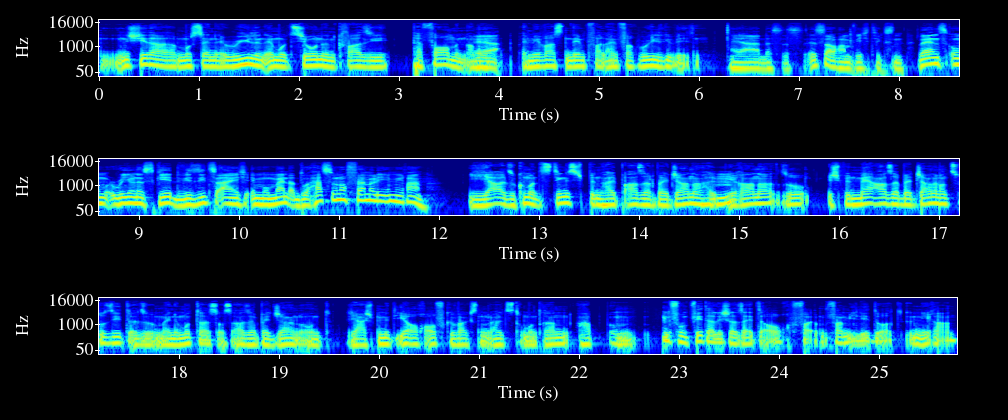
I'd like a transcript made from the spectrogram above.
nicht jeder muss seine realen Emotionen quasi performen, aber Ja. bei mir war es in dem Fall einfach real gewesen. Ja, das ist, ist auch am wichtigsten. Wenn es um Realness geht, wie sieht's eigentlich im Moment? Du hast du noch Family im Iran? Ja, also guck mal, das Ding ist, ich bin halb Aserbaidschaner, halb Iraner, so. Ich bin mehr Aserbaidschaner, wenn man so sieht. Also meine Mutter ist aus Aserbaidschan und ja, ich bin mit ihr auch aufgewachsen und alles drum und dran. Hab um, von väterlicher Seite auch Fa- Familie dort in Iran.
